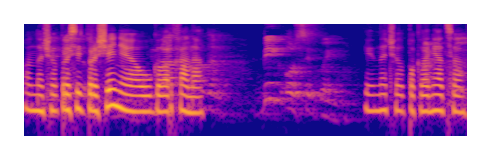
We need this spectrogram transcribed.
Он начал просить прощения у Гавардхана и начал поклоняться.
